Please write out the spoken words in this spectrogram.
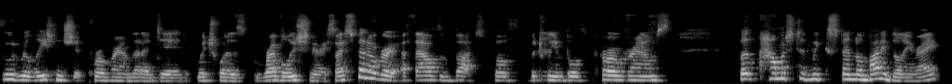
food relationship program that I did, which was revolutionary. So I spent over a thousand bucks both between both programs. But how much did we spend on bodybuilding, right?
